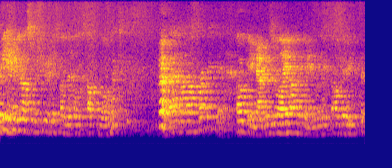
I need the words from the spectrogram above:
Wie heeft kijken? de laatste bestuurslid van de, van het graf genomen? Hè? Oké, nou dat is wel heel lang geleden. want Ik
